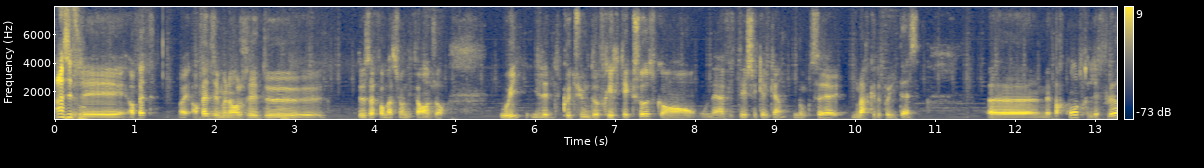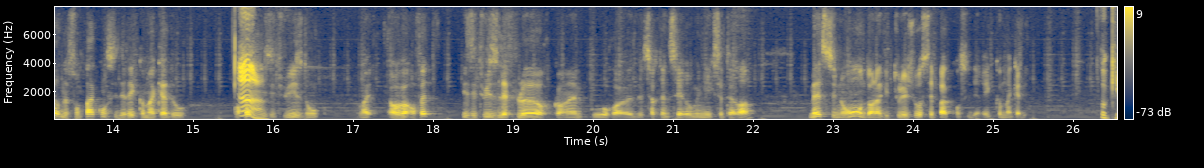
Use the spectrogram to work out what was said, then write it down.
Ah, c'est faux. J'ai- En fait, ouais, en fait j'ai mélangé deux, deux informations différentes. Genre, oui, il est de coutume d'offrir quelque chose quand on est invité chez quelqu'un, donc c'est une marque de politesse. Euh, mais par contre, les fleurs ne sont pas considérées comme un cadeau. En Ah. fait, ils utilisent donc, ouais, en, fait, ils utilisent les fleurs quand même pour euh, certaines cérémonies, etc. Mais sinon, dans la vie de tous les jours, c'est pas considéré comme un cadeau. Ok.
